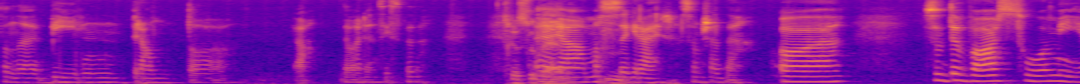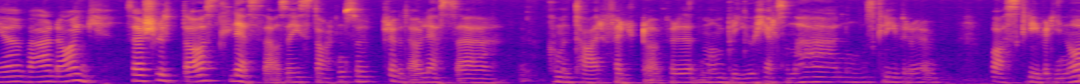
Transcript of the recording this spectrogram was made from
Sånne bilen brant og Ja, det var den siste, det. Trusselbrev? Eh, Ja, masse Mm. greier som skjedde. Og, så det var så mye hver dag. Så jeg slutta å lese. altså I starten så prøvde jeg å lese kommentarfeltet. For man blir jo helt sånn noen skriver Hva skriver de nå?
